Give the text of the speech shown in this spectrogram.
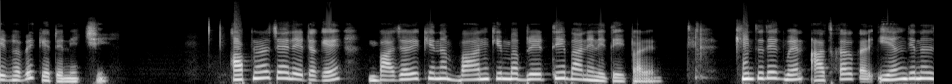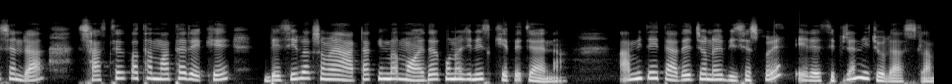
এইভাবে কেটে নিচ্ছি। আপনারা চাইলে এটাকে বাজারে কেনা বান কিংবা ব্রেড দিয়ে বানিয়ে নিতেই পারেন। কিন্তু দেখবেন, আজকালকার ইয়াং জেনারেশনরা স্বাস্থ্যের কথা মাথায় রেখে বেশিরভাগ সময় আটা কিংবা ময়দার কোনো জিনিস খেতে চায় না। আমি তাই তাদের জন্যই বিশেষ করে এই রেসিপিটা নিয়ে চলে আসলাম।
